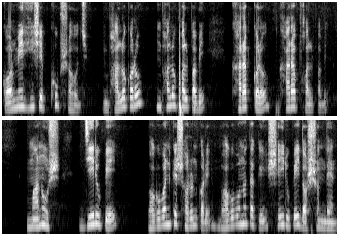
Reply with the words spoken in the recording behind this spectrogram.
কর্মের হিসেব খুব সহজ। ভালো করো, ভালো ফল পাবে। খারাপ করো, খারাপ ফল পাবে। মানুষ যে রূপে ভগবানকে স্মরণ করে, ভগবানও তাকে সেই রূপেই দর্শন দেন।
